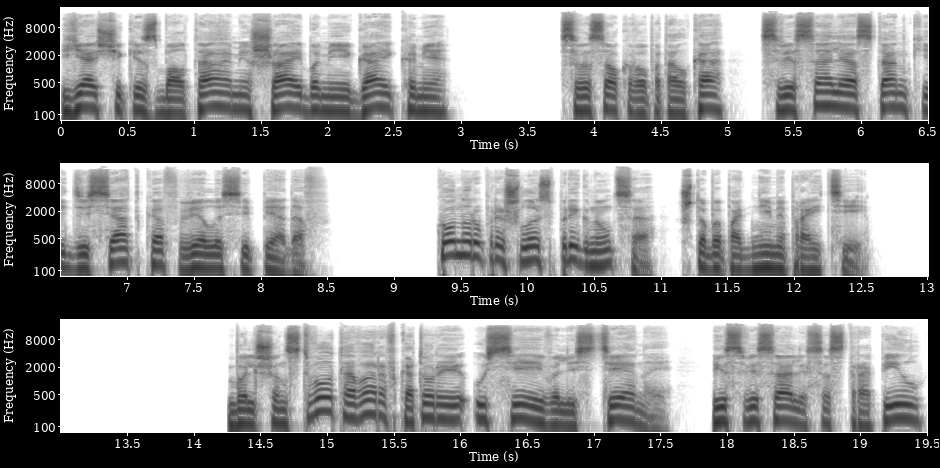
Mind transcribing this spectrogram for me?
ящики с болтами, шайбами и гайками. С высокого потолка свисали останки десятков велосипедов. Конору пришлось пригнуться, чтобы под ними пройти. Большинство товаров, которые усеивали стены и свисали со стропил,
